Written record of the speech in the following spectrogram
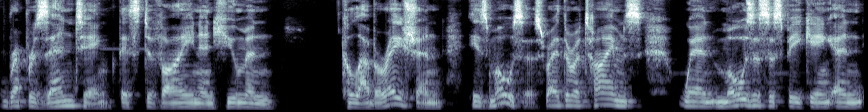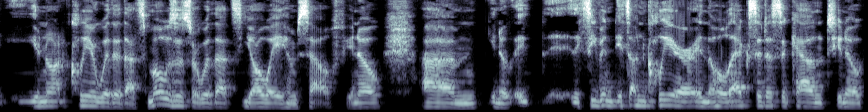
representing this divine and human collaboration is Moses, right? There are times when Moses is speaking and you're not clear whether that's Moses or whether that's Yahweh himself, you know? Um, you know, it, it's even, it's unclear in the whole Exodus account, you know,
